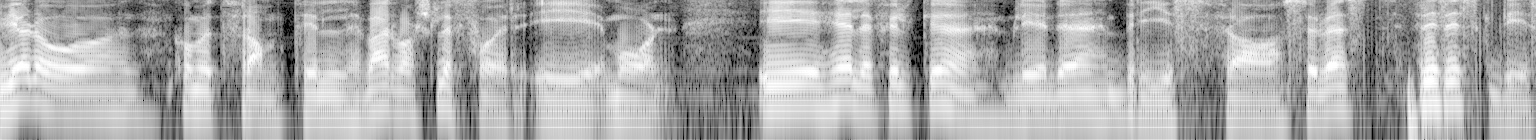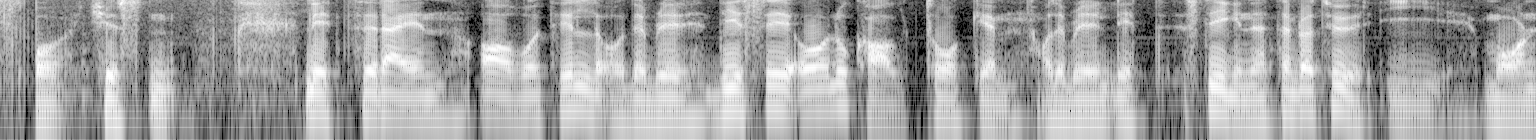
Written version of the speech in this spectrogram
Vi har da kommet fram til værvarselet for i morgen. I hele fylket blir det bris fra sørvest, frisk bris på kysten. Litt regn av og til, og det blir disig og lokal tåke. Og det blir litt stigende temperatur i morgen.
